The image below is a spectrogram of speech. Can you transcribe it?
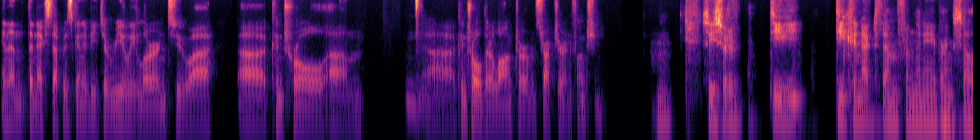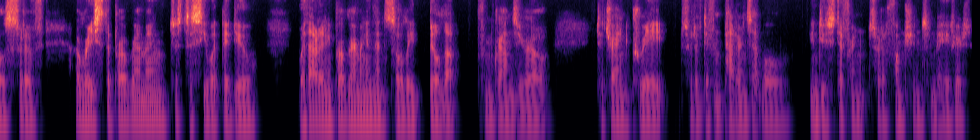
and then the next step is going to be to really learn to uh, uh, control um, uh, control their long term structure and function. Hmm. So you sort of de- deconnect them from the neighboring cells, sort of erase the programming just to see what they do without any programming and then slowly build up from ground zero to try and create sort of different patterns that will induce different sort of functions and behaviors?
